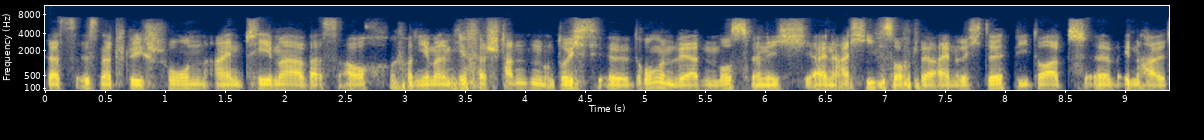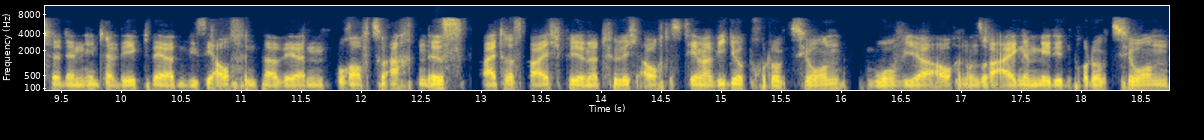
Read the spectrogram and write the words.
das ist natürlich schon ein Thema, was auch von jemandem hier verstanden und durchdrungen werden muss, wenn ich eine Archivsoftware einrichte, wie dort äh, Inhalte denn hinterlegt werden, wie sie auffindbar werden, worauf zu achten ist. Weiteres Beispiel natürlich auch das Thema Videoproduktion, wo wir auch in unserer eigenen Medienproduktion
